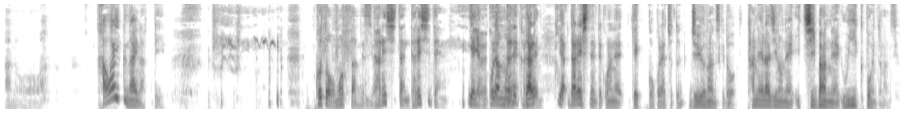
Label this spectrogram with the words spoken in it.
あのー可愛くないなっていう、ことを思ったんですよ。誰視点誰視点？いやいや、これはもうね、誰いや、誰視点ってこれね、結構これはちょっと重要なんですけど、種ラジのね、一番ね、ウィークポイントなんですよ。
